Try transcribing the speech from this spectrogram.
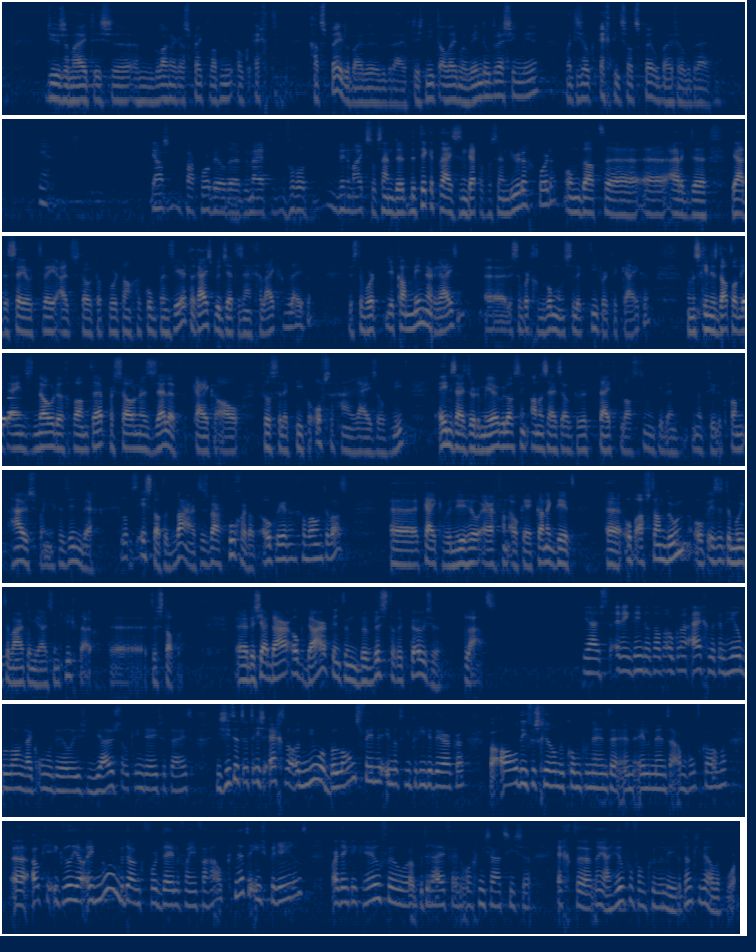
Duurzaamheid is uh, een belangrijk aspect wat nu ook echt gaat spelen bij de bedrijven. Het is niet alleen maar window dressing meer, maar het is ook echt iets wat speelt bij veel bedrijven. Ja. Een paar voorbeelden bij mij. Bijvoorbeeld binnen Microsoft zijn de, de ticketprijzen 30% duurder geworden. Omdat uh, uh, eigenlijk de, ja, de CO2-uitstoot, dat wordt dan gecompenseerd. De reisbudgetten zijn gelijk gebleven. Dus er wordt, je kan minder reizen. Uh, dus er wordt gedwongen om selectiever te kijken. Maar misschien is dat dan niet eens nodig, want hè, personen zelf kijken al veel selectiever of ze gaan reizen of niet. Enerzijds door de milieubelasting, anderzijds ook door de tijdsbelasting, want je bent natuurlijk van huis, van je gezin weg. Klopt. Dus is dat het waard? Dus waar vroeger dat ook weer een gewoonte was, uh, kijken we nu heel erg van: oké, kan ik dit uh, op afstand doen? Of is het de moeite waard om juist in het vliegtuig te stappen? dus ja, daar, ook daar vindt een bewustere keuze plaats. Juist, en ik denk dat dat ook eigenlijk een heel belangrijk onderdeel is, juist ook in deze tijd. Je ziet het, het is echt wel een nieuwe balans vinden in dat hybride werken, waar al die verschillende componenten en elementen aan bod komen. Uh, Aukje, ik wil jou enorm bedanken voor het delen van je verhaal. Knetten inspirerend, waar denk ik heel veel bedrijven en organisaties echt uh, nou ja, heel veel van kunnen leren. Dank je wel daarvoor.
